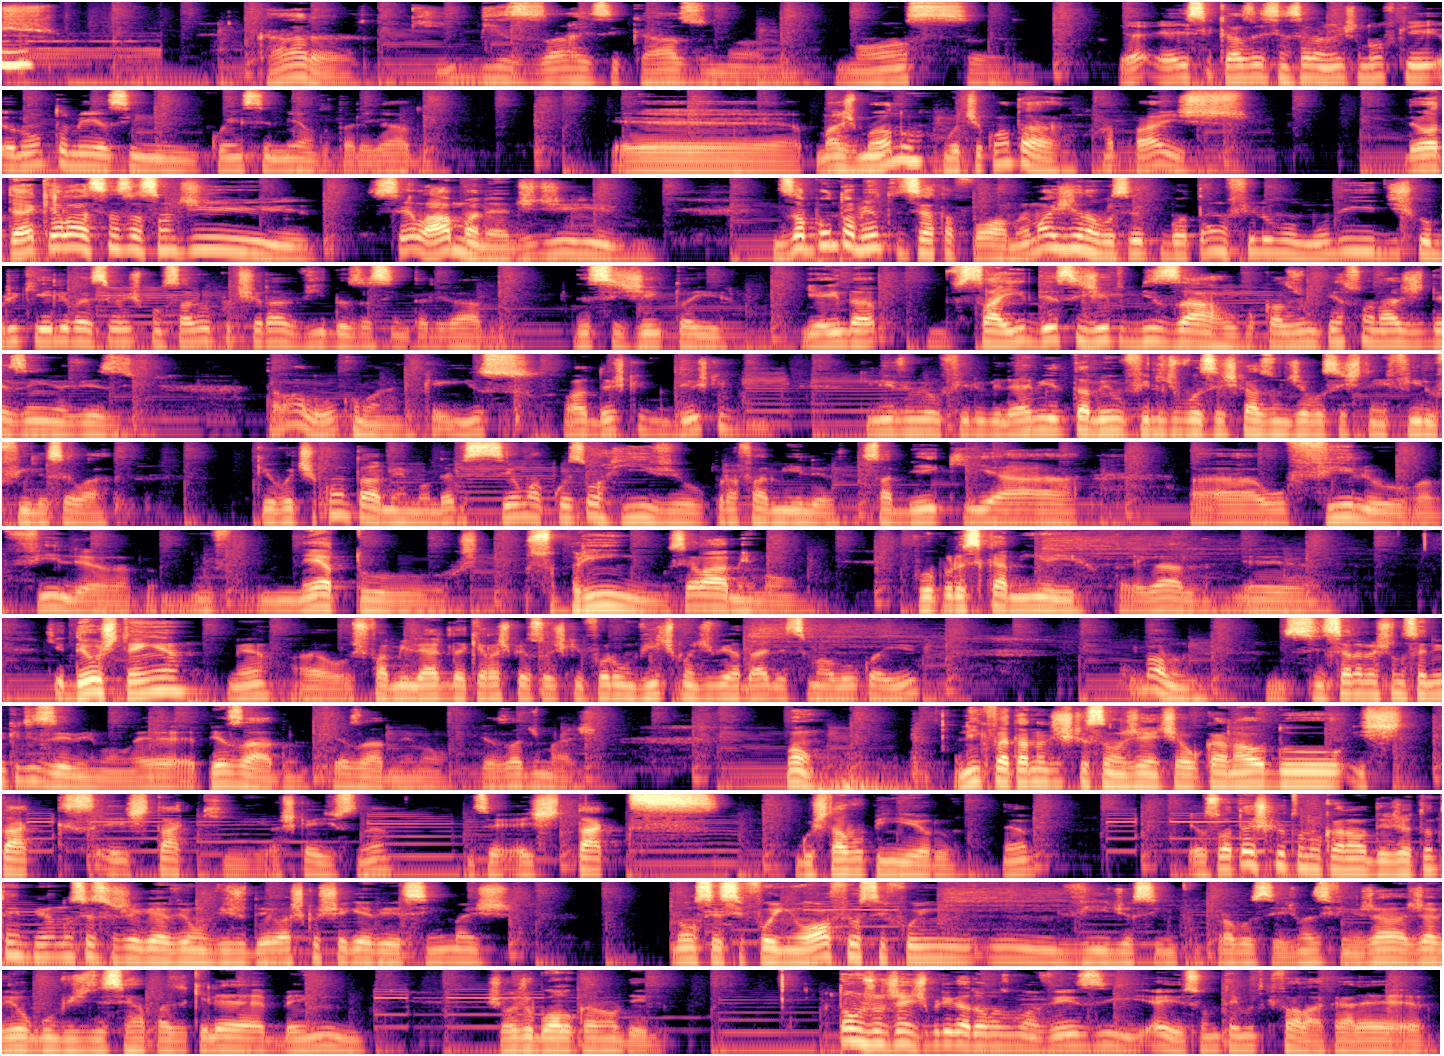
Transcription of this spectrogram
Cara, Que bizarro esse caso, mano. Nossa. É, é esse caso aí, sinceramente, eu não fiquei. Eu não tomei assim conhecimento, tá ligado? É... Mas, mano, vou te contar. Rapaz. Deu até aquela sensação de. Sei lá, mano, de, de desapontamento de certa forma. Imagina você botar um filho no mundo e descobrir que ele vai ser o responsável por tirar vidas, assim, tá ligado? Desse jeito aí. E ainda sair desse jeito bizarro, por causa de um personagem de desenho, às vezes. Tá maluco, mano. Que isso. Ó, Deus que, Deus que, que livre meu filho Guilherme e também o filho de vocês, caso um dia vocês tenham filho, filha, sei lá. Porque eu vou te contar, meu irmão, deve ser uma coisa horrível pra família. Saber que a, a o filho, a filha, o neto, sobrinho, sei lá, meu irmão, foi por esse caminho aí, tá ligado? É, que Deus tenha, né, os familiares daquelas pessoas que foram vítimas de verdade desse maluco aí. E, mano, sinceramente não sei nem o que dizer, meu irmão. É, pesado, pesado, meu irmão. Pesado demais. Bom, o link vai estar na descrição, gente. É o canal do Stax, Stack, acho que é isso, né? Não sei, é Stax Gustavo Pinheiro, né? Eu sou até inscrito no canal dele há tanto tempo. Não sei se eu cheguei a ver um vídeo dele. Eu acho que eu cheguei a ver sim, mas não sei se foi em off ou se foi em, em vídeo, assim, pra vocês. Mas enfim, já, já vi algum vídeo desse rapaz aqui. Ele é bem show de bola o canal dele. Tamo junto, gente. Obrigadão mais uma vez. E é isso, não tem muito o que falar, cara. É.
